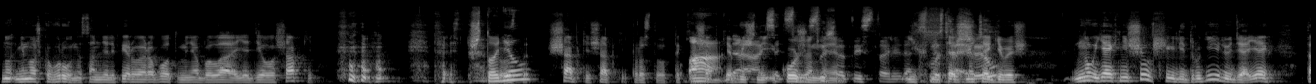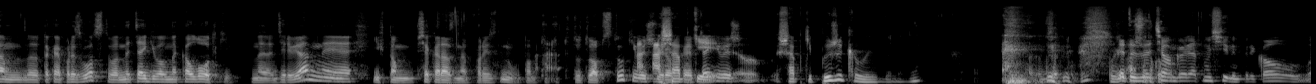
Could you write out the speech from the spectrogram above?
Ну, немножко вру. На самом деле, первая работа у меня была, я делал шапки. Что делал? Шапки, шапки. Просто вот такие а, шапки обычные, кожаные. Их натягиваешь. Ну, я их не шил, шили другие люди, а я их, там э, такое производство, натягивал на колодки, на деревянные, их там всяко разно, ну, там тут, тут, тут обстукиваешь, а, а шапки, оттягиваешь. Э, шапки пыжиковые были, нет? Это же о чем говорят мужчины, прикол?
